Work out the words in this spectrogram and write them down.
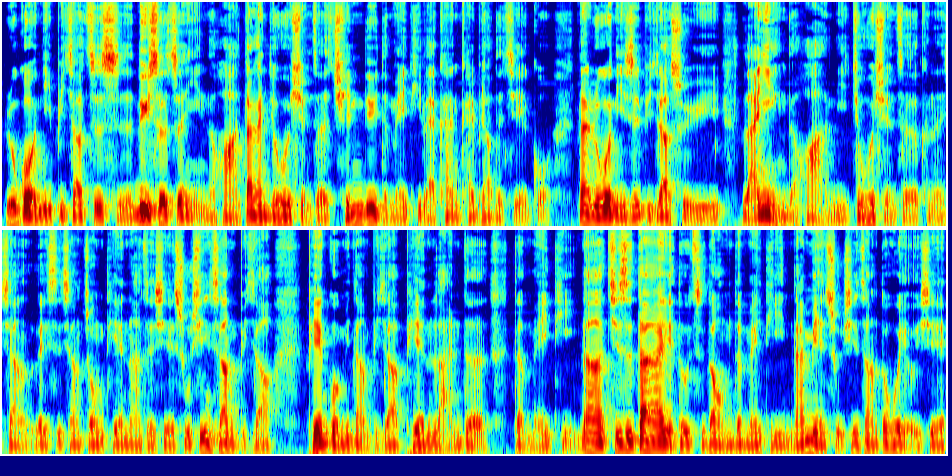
如果你比较支持绿色阵营的话，大概你就会选择亲绿的媒体来看开票的结果。那如果你是比较属于蓝营的话，你就会选择可能像类似像中天啊这些属性上比较偏国民党、比较偏蓝的的媒体。那其实大家也都知道，我们的媒体难免属性上都会有一些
